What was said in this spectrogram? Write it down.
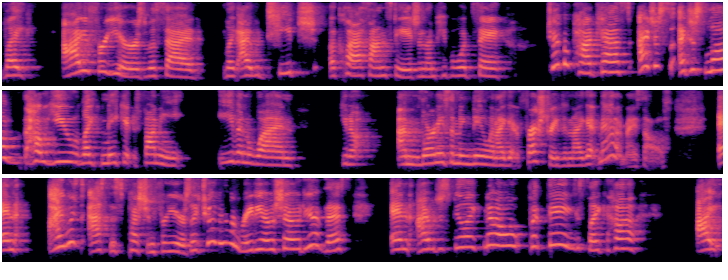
Like I for years was said, like I would teach a class on stage and then people would say, do you have a podcast? I just, I just love how you like make it funny, even when, you know, I'm learning something new and I get frustrated and I get mad at myself. And I was asked this question for years like, do you have a radio show? Do you have this? And I would just be like, no, but thanks. Like, huh, I,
